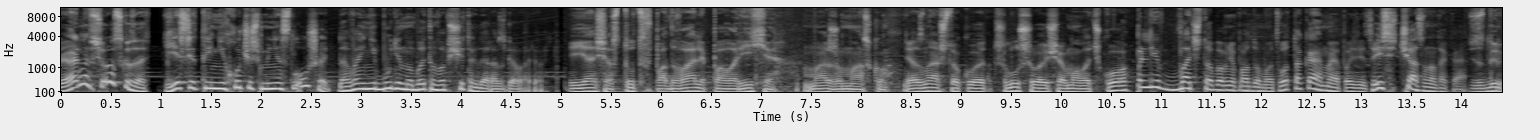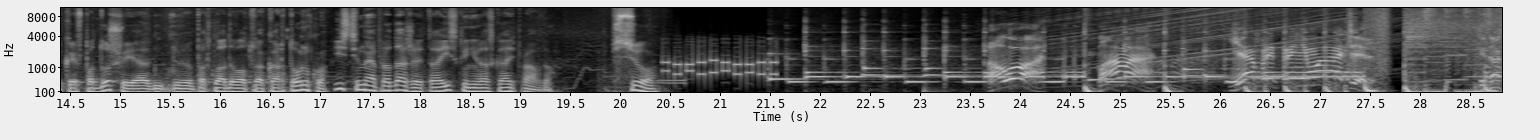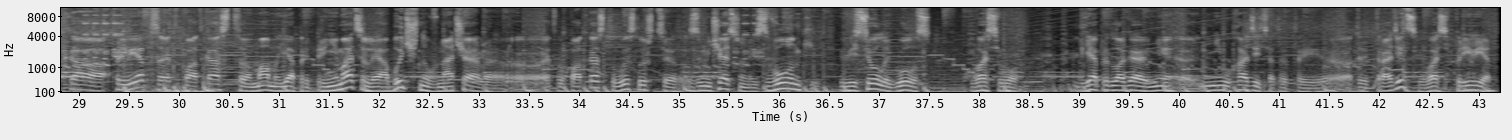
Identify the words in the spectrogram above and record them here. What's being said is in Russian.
Реально все рассказать? Если ты не хочешь меня слушать, давай не будем об этом вообще тогда разговаривать. И я сейчас тут в подвале поварихе мажу маску. Я знаю, что такое отшелушивающее молочко. Плевать, что обо мне подумают. Вот такая моя позиция. И сейчас она такая. С дыркой в подошве я э, подкладывал туда картонку. Истинная продажа – это искренне рассказать правду. Все. Алло, мама, я предприниматель. Итак, э, привет, это подкаст «Мама, я предприниматель» И обычно в начале э, этого подкаста вы слышите замечательный, звонкий, веселый голос Васи. Я предлагаю не, э, не уходить от этой, от этой традиции. Вася, привет.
